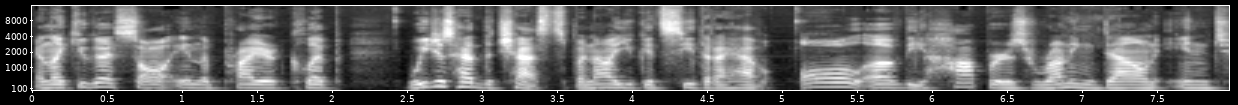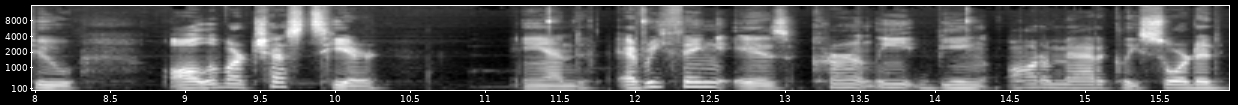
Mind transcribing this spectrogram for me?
And like you guys saw in the prior clip, we just had the chests, but now you could see that I have all of the hoppers running down into all of our chests here. And everything is currently being automatically sorted.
